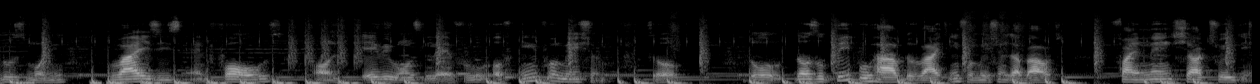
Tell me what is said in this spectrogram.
lose money, rises and falls on everyone's level of information. So, so does the people have the right information about financial trading?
